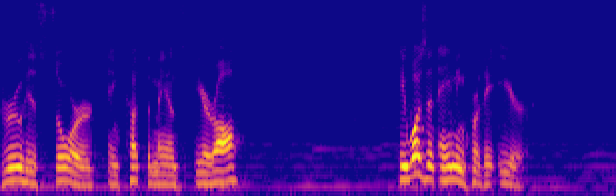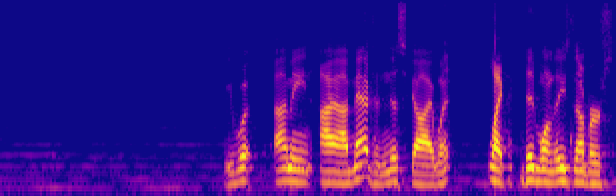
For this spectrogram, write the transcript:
drew his sword and cut the man's ear off, he wasn't aiming for the ear. He would, I mean, I imagine this guy went, like, did one of these numbers,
